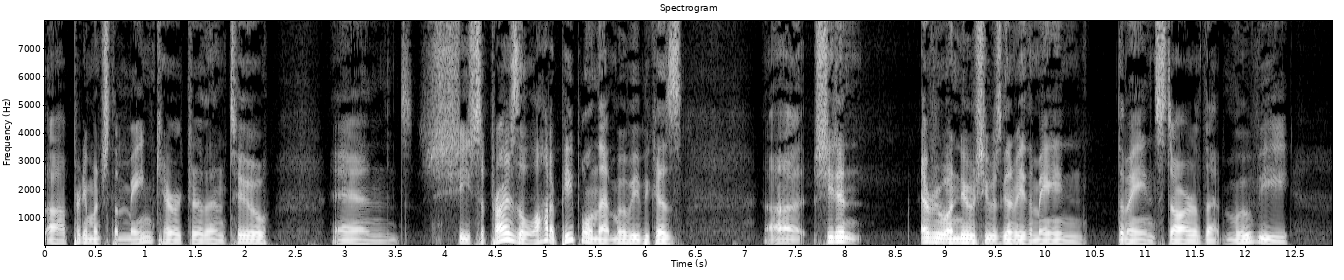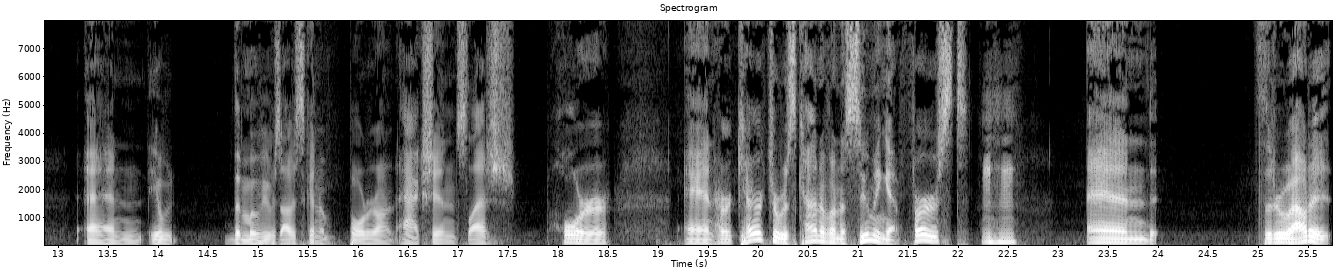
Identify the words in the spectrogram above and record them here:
uh pretty much the main character then too. And she surprised a lot of people in that movie because uh she didn't everyone knew she was going to be the main the main star of that movie. And it the movie was obviously going to border on action slash horror. And her character was kind of unassuming at first. Mm-hmm. and throughout it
